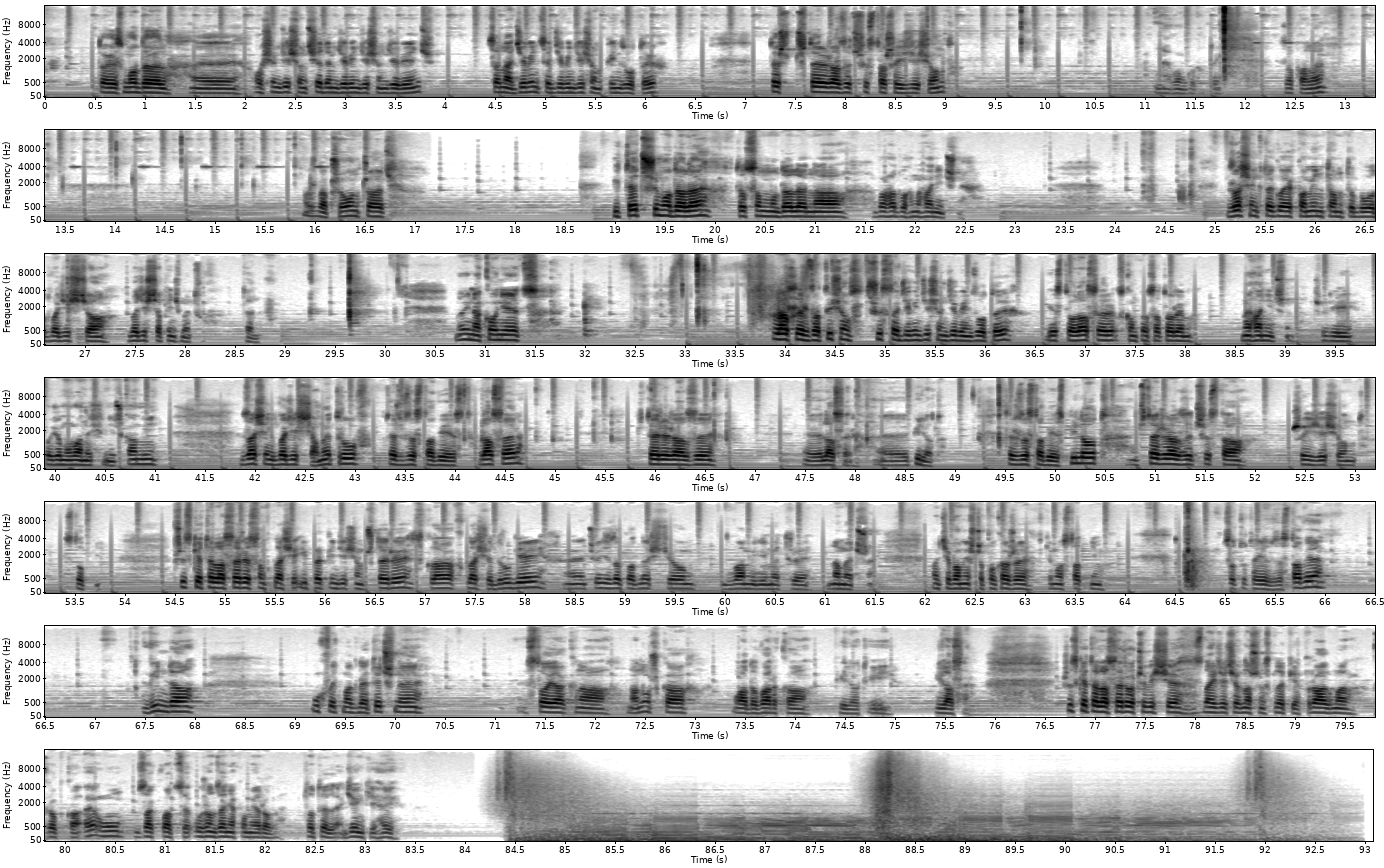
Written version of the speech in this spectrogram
to jest model e, 8799, cena 995 zł, też 4 razy 360. Ja wam go tutaj zapalę. Można przełączać. I te trzy modele to są modele na wahadłach mechanicznych. Zasięg tego, jak pamiętam, to było 20, 25 metrów. Ten. No i na koniec laser za 1399 zł. Jest to laser z kompensatorem mechanicznym, czyli poziomowany silniczkami. Zasięg 20 metrów. Też w zestawie jest laser. 4 razy y, laser, y, pilot. Też w zestawie jest pilot. 4 razy 360 stopni. Wszystkie te lasery są w klasie IP54, w kla- w klasie drugiej, e, czyli z dokładnością 2 mm na metrze. Macie Wam jeszcze pokażę w tym ostatnim, co tutaj jest w zestawie. Winda, uchwyt magnetyczny, stojak na, na nóżkach, ładowarka, pilot i, i laser. Wszystkie te lasery oczywiście znajdziecie w naszym sklepie proagmar.eu w zakładce urządzenia pomiarowe. To tyle. Dzięki, hej.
